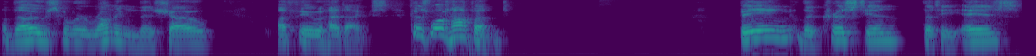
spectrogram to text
those who were running the show a few headaches? Because what happened? Being the Christian that he is,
